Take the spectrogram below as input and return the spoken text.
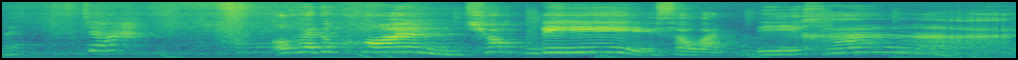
นะจ๊ะ โอเคทุกคน โชคดี สวัสดีค่ะ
